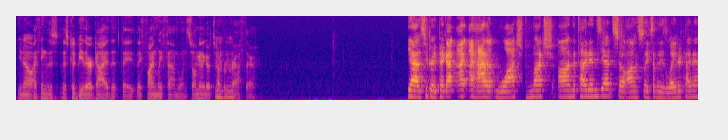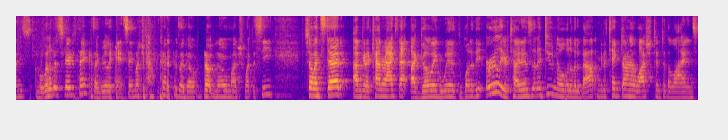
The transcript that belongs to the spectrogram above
you know, I think this this could be their guy that they, they finally found one. So I'm going to go Tucker mm-hmm. Kraft there. Yeah, it's a great pick. I, I, I, haven't watched much on the tight ends yet, so honestly, some of these later tight ends, I'm a little bit scared to take because I really can't say much about them because I don't don't know much what to see. So instead, I'm going to counteract that by going with one of the earlier tight ends that I do know a little bit about. I'm going to take Darnell Washington to the Lions.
